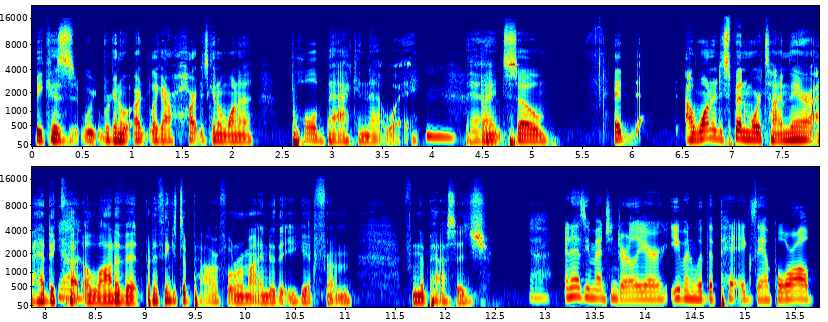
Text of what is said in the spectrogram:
because we- we're going to like our heart is going to want to pull back in that way, Yeah. right? So, it, I wanted to spend more time there. I had to cut a lot of it, but I think it's a powerful reminder that you get from from the passage. Yeah. And as you mentioned earlier, even with the pit example, we're all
